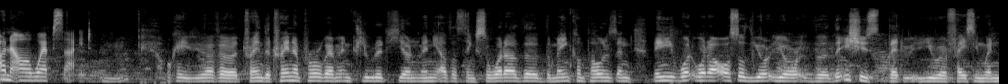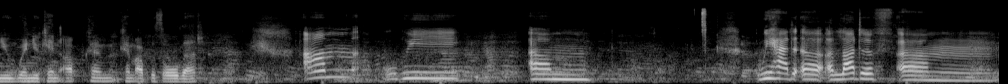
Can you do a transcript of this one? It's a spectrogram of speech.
on our website. Mm -hmm. Okay, you have a train the trainer program included here and many other things. So, what are the, the main components, and maybe what, what are also your, your the, the issues that you were facing when you when you came up came, came up with all that? Um, we um, we had a, a lot of um,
